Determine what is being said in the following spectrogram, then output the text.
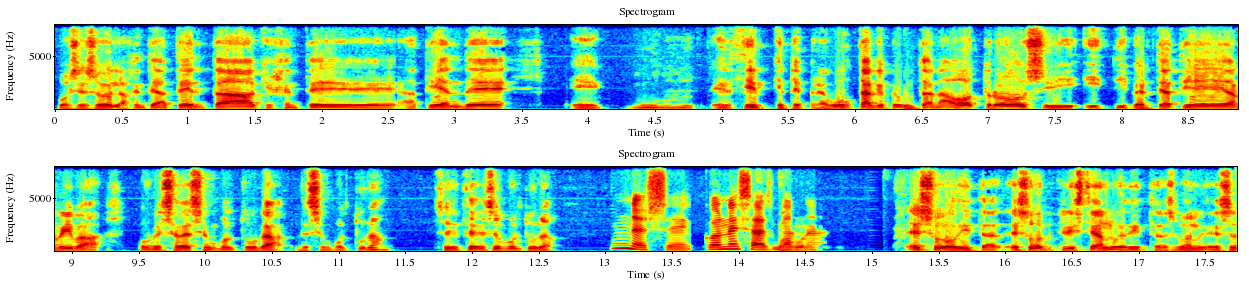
pues eso, la gente atenta, que gente atiende, eh, mm, es decir, que te pregunta, que preguntan a otros y, verte a ti arriba con esa desenvoltura, ¿desenvoltura? ¿Se dice desenvoltura? No sé, con esas ganas. Eso lo editas, eso Cristian lo editas, ¿vale? Eso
